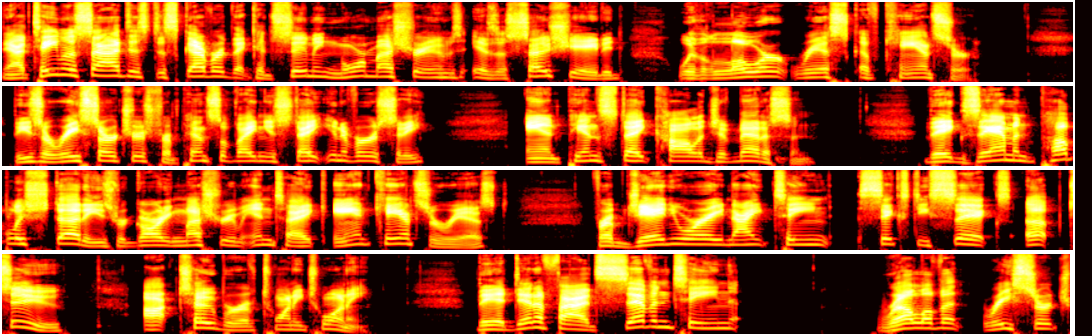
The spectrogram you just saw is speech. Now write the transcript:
Now, a team of scientists discovered that consuming more mushrooms is associated with a lower risk of cancer. These are researchers from Pennsylvania State University and Penn State College of Medicine. They examined published studies regarding mushroom intake and cancer risk from January 1966 up to October of 2020. They identified 17 relevant research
